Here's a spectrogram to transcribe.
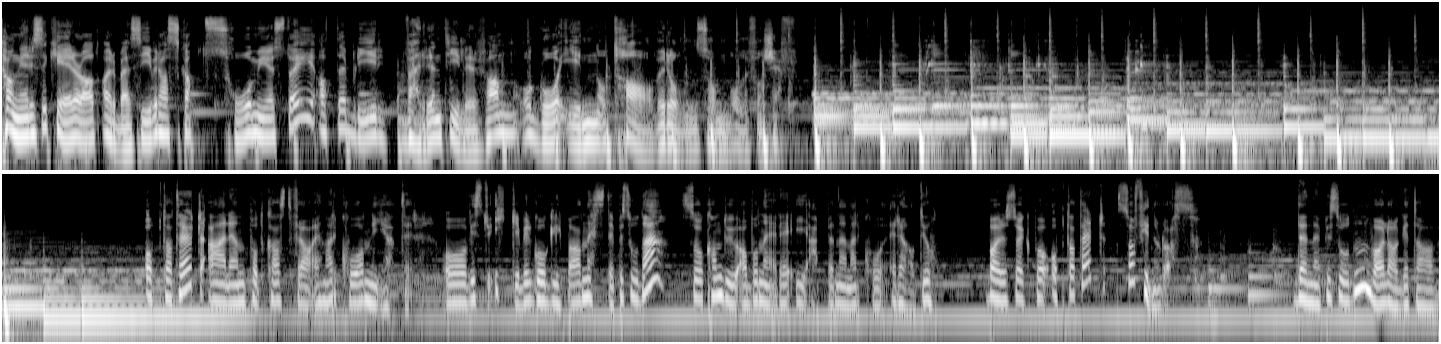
Tangen risikerer da at arbeidsgiver har skapt så mye støy at det blir verre enn tidligere for han å gå inn og ta over rollen som oljefondsjef. Oppdatert er en podkast fra NRK Nyheter. Og hvis du ikke vil gå glipp av neste episode, så kan du abonnere i appen NRK Radio. Bare søk på Oppdatert, så finner du oss. Denne episoden var laget av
